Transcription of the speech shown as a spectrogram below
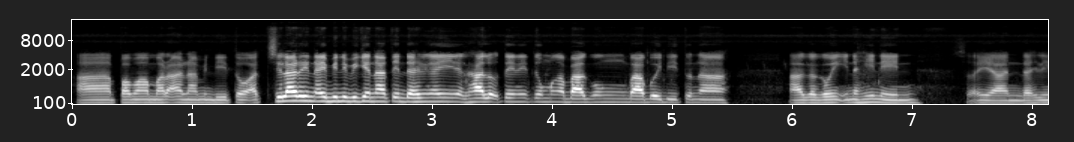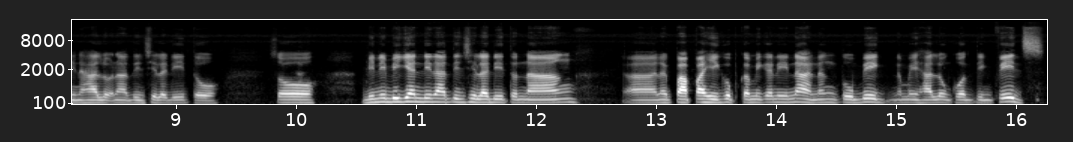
ah, pamamaraan namin dito. At sila rin ay binibigyan natin dahil ngayon naghalo tayo nitong mga bagong baboy dito na ah, gagawing inahinin. So ayan, dahil hinahalo natin sila dito. So binibigyan din natin sila dito ng ah, nagpapahigop kami kanina ng tubig na may halong konting feeds.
